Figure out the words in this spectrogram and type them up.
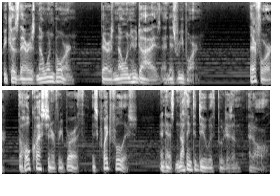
because there is no one born, there is no one who dies and is reborn. Therefore, the whole question of rebirth is quite foolish and has nothing to do with Buddhism at all.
